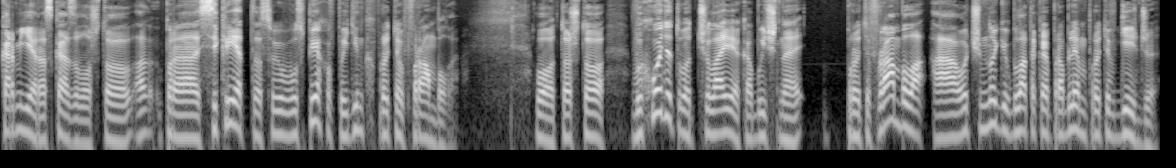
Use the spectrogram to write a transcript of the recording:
Кармье рассказывал, что а, про секрет своего успеха в поединках против Рамбола. Вот, то, что выходит вот человек обычно против Рамбола, а очень многих была такая проблема против Гейджа.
